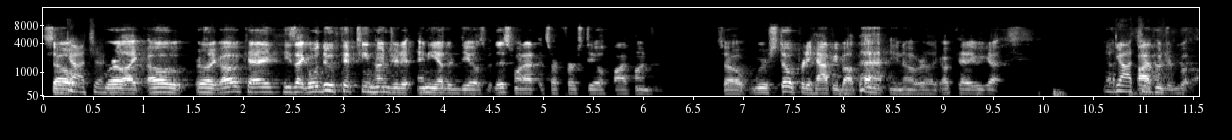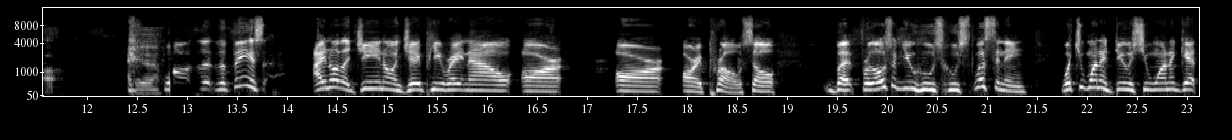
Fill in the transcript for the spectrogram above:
so Gotcha. we're like oh we're like okay he's like we'll do 1500 at any other deals but this one it's our first deal 500 so we are still pretty happy about that you know we're like okay we got Gotcha. 500 bu- uh, yeah Well, the, the thing is, I know that Gino and JP right now are are are a pro. So, but for those of you who's who's listening, what you want to do is you want to get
